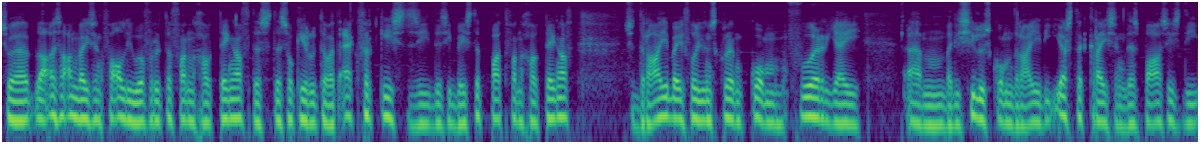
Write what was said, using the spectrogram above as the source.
So daar is 'n aanwysing vir al die hoofroete van Gauteng af. Dis dis ook die roete wat ek verkies. Dis die dis die beste pad van Gauteng af. Sodra jy by viljoenskroon kom voor jy ehm um, by die silo's kom, draai jy die eerste kruising. Dis basies die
